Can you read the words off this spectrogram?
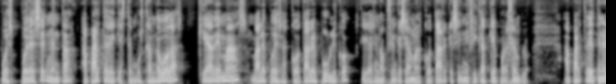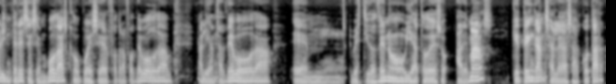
pues puedes segmentar, aparte de que estén buscando bodas, que además, ¿vale? Puedes acotar el público, que es una opción que se llama acotar, que significa que, por ejemplo, aparte de tener intereses en bodas, como puede ser fotógrafos de boda, alianzas de boda, em, vestidos de novia, todo eso, además, que tengan, o sea, le das a acotar,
